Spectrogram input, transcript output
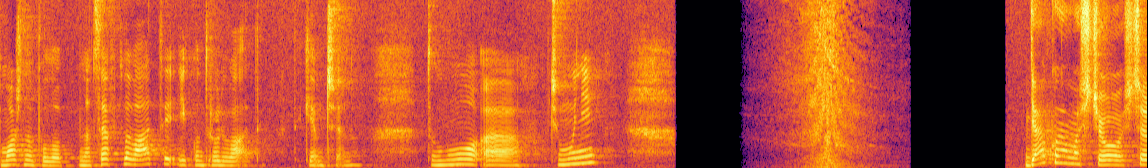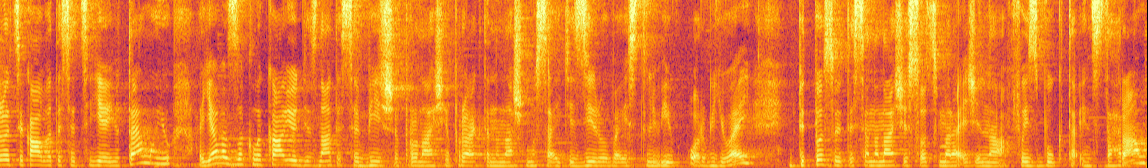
можна було на це впливати і контролювати таким чином. Тому е, чому ні? Дякуємо, що щиро цікавитеся цією темою. А я вас закликаю дізнатися більше про наші проекти на нашому сайті zerowastelviv.org.ua. Підписуйтеся на наші соцмережі на Facebook та Instagram.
